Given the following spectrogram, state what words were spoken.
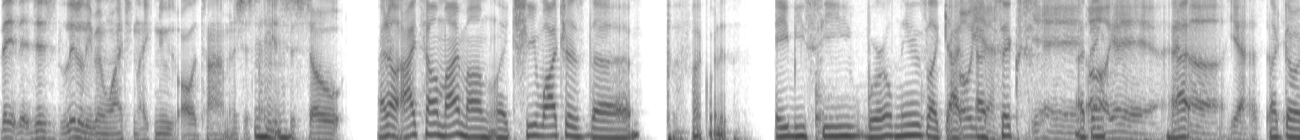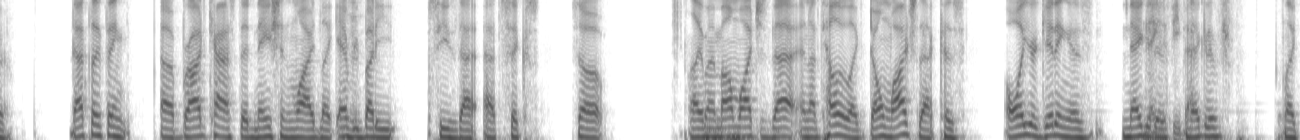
they they just literally been watching like news all the time, and it's just like, Mhm. it's just so I know. I tell my mom like she watches the fuck what is it? ABC World News like at, Oh, yeah. at six. yeah. yeah, I yeah. think oh yeah, yeah, yeah. that- uh, yeah, that's like the that's I think uh, broadcasted nationwide. Like Mm-hmm. everybody sees that at six. So like my mom watches that, and I tell her like don't watch that because all you're getting is Negative negative, feedback. negative like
